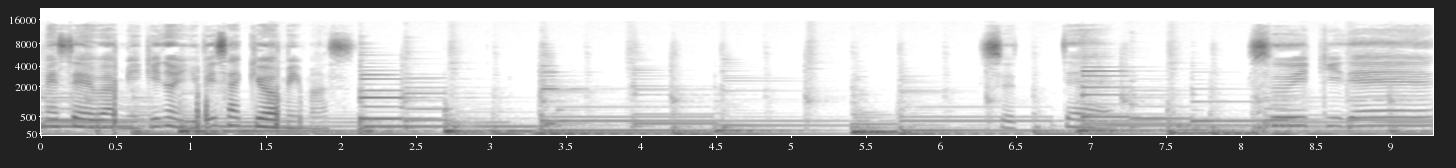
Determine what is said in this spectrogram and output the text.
目線は右の指先を見ます。吸って吸う息で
